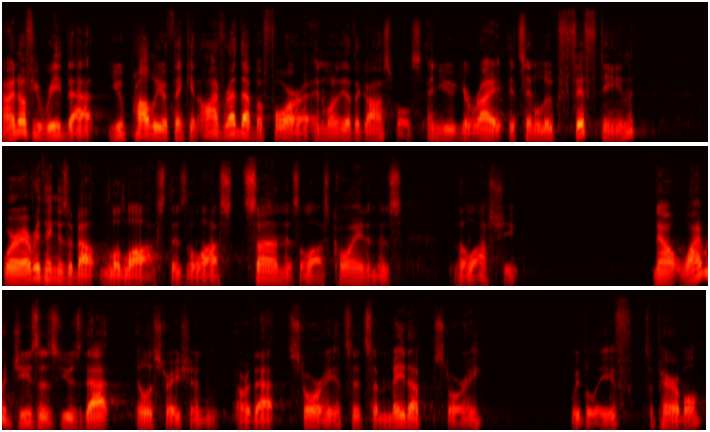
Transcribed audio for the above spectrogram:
Now, I know if you read that, you probably are thinking, oh, I've read that before in one of the other Gospels. And you, you're right. It's in Luke 15, where everything is about the lost. There's the lost son, there's the lost coin, and there's the lost sheep. Now, why would Jesus use that illustration or that story? It's, it's a made up story, we believe. It's a parable.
